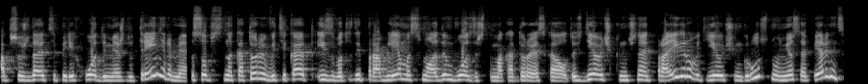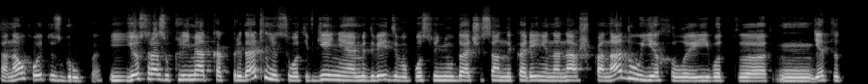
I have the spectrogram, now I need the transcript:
обсуждаются переходы между тренерами, собственно, которые вытекают из вот этой проблемы с молодым возрастом, о которой я сказала. То есть девочка начинает проигрывать, ей очень грустно, у нее соперница, она уходит из группы. Ее сразу клеймят как предательницу. Вот Евгения Медведева после неудачи с Анной Карениной наша в Канаду уехала, и вот э, этот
